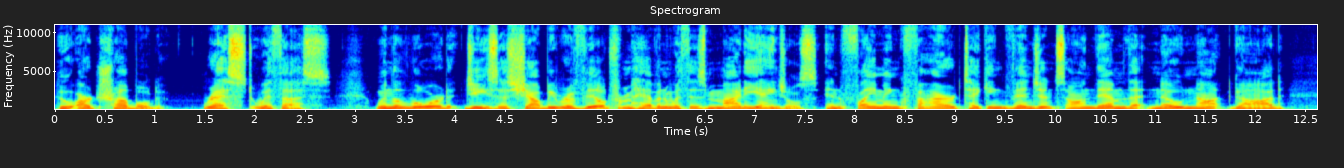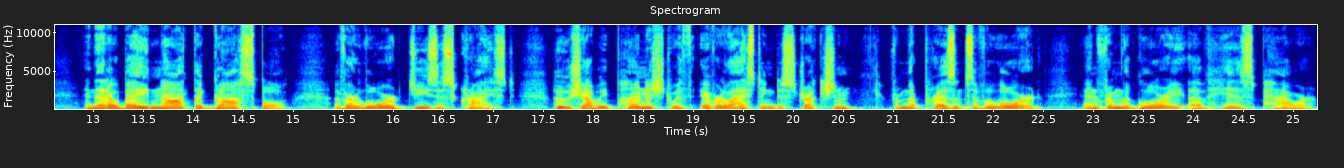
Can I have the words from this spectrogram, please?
who are troubled, rest with us when the Lord Jesus shall be revealed from heaven with his mighty angels in flaming fire, taking vengeance on them that know not God and that obey not the gospel of our Lord Jesus Christ, who shall be punished with everlasting destruction from the presence of the Lord and from the glory of his power.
